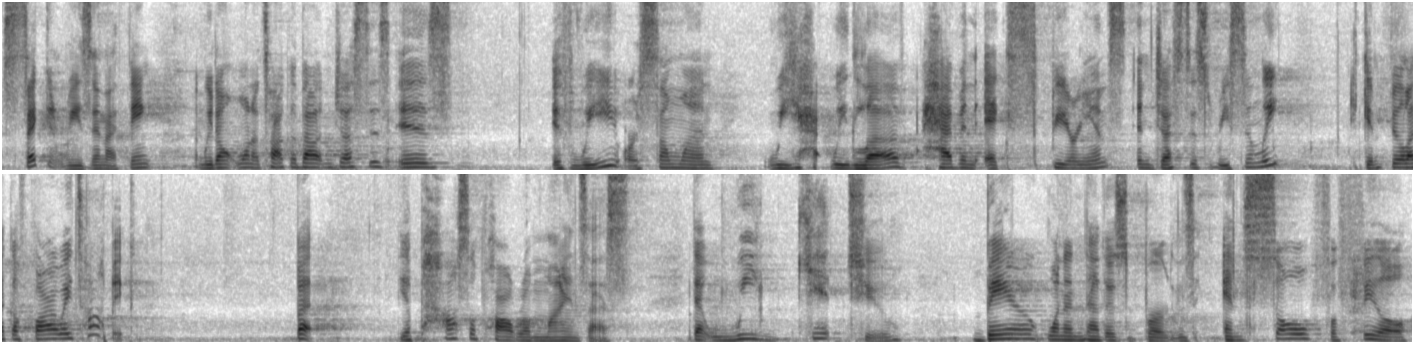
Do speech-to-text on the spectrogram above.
Second reason I think we don't want to talk about injustice is if we or someone we, ha- we love haven't experienced injustice recently, it can feel like a faraway topic. But the Apostle Paul reminds us that we get to bear one another's burdens and so fulfill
